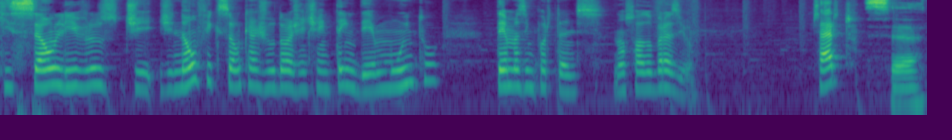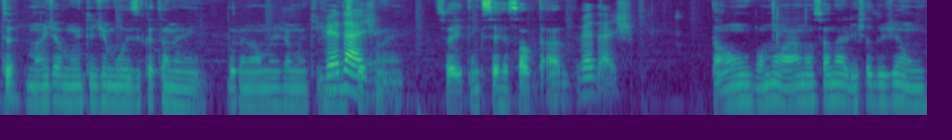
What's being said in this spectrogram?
que são livros de, de não ficção que ajudam a gente a entender muito temas importantes, não só do Brasil. Certo? Certo. Manja muito de música também. Brunão manja muito de Verdade. música também. Isso aí tem que ser ressaltado. Verdade. Então, vamos lá, nosso analista do G1.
